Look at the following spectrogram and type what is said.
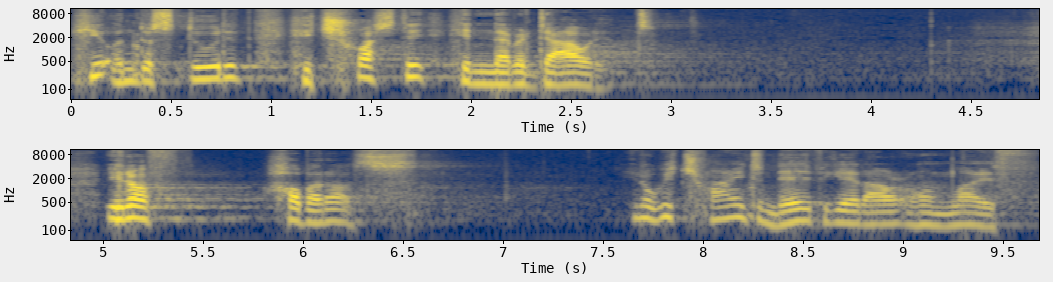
He understood it, he trusted, he never doubted. You know, how about us? You know, we're trying to navigate our own life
